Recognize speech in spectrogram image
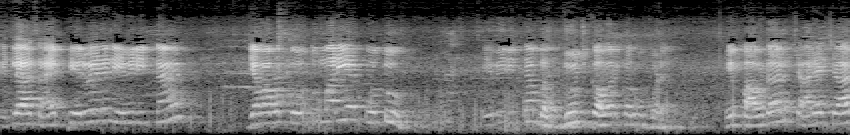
એટલે આ સાહેબ ફેરવે ને એવી રીતના, જેમ આપણે પોતું મારીએ પોતું, એવી રીતના બધું જ કવર કરવું પડે. એ પાવડર ચારે ચાર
